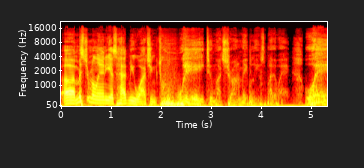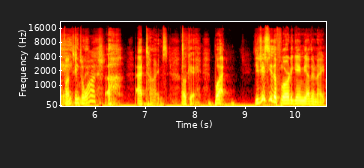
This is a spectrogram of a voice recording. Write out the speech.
uh, Mr. Milani has had me watching t- way too much Toronto Maple Leafs. By the way, way Fun team to much. watch. Ah, at times. Okay, but did you see the Florida game the other night?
